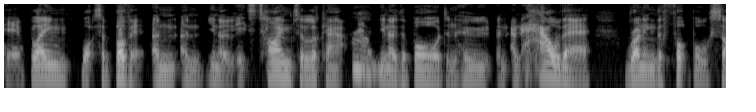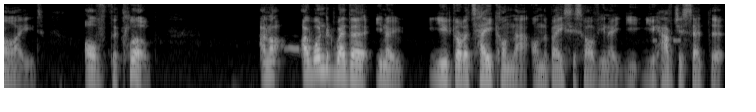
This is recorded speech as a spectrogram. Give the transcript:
here blame what's above it. And and you know it's time to look at Mm. you know the board and who and, and how they're running the football side of the club. And I, I wondered whether you know you'd got a take on that on the basis of you know you, you have just said that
